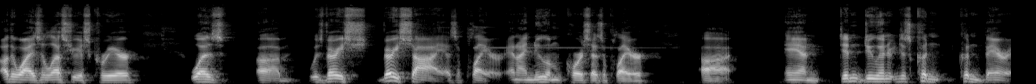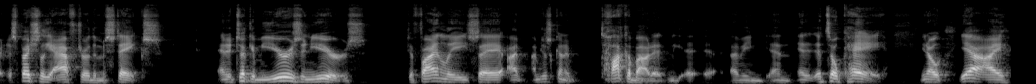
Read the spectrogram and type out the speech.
otherwise illustrious career. Was um, was very very shy as a player, and I knew him, of course, as a player, uh, and didn't do any, just couldn't couldn't bear it, especially after the mistakes. And it took him years and years to finally say, "I'm, I'm just going to talk about it." I mean, and it's okay. You know, yeah, I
